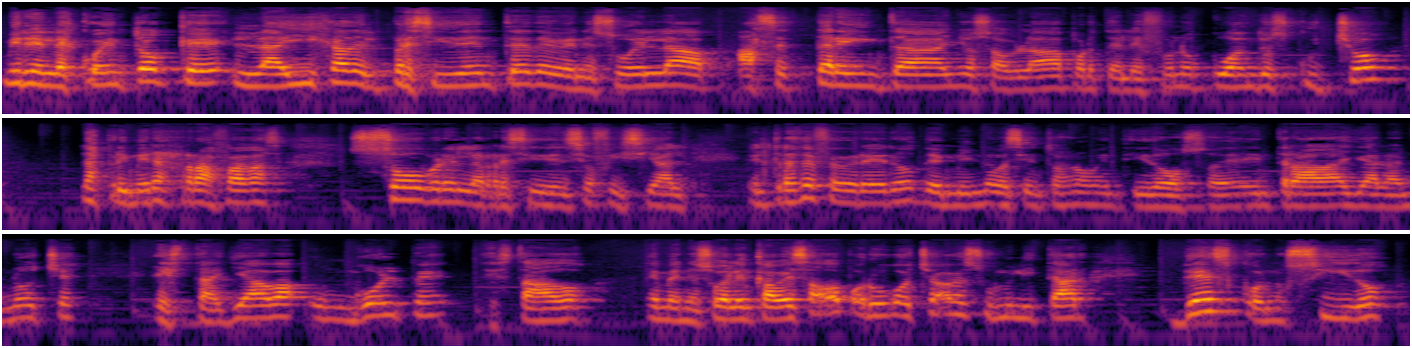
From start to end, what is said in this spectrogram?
Miren, les cuento que la hija del presidente de Venezuela hace 30 años hablaba por teléfono cuando escuchó las primeras ráfagas sobre la residencia oficial. El 3 de febrero de 1992, eh, entrada ya la noche, estallaba un golpe de Estado en Venezuela encabezado por Hugo Chávez, un militar desconocido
